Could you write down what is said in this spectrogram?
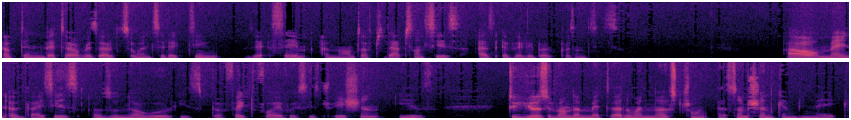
obtain better results when selecting the same amount of the absences as available presences. Our main advice, is, although no rule is perfect for every situation, is to use a random method when no strong assumption can be made,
